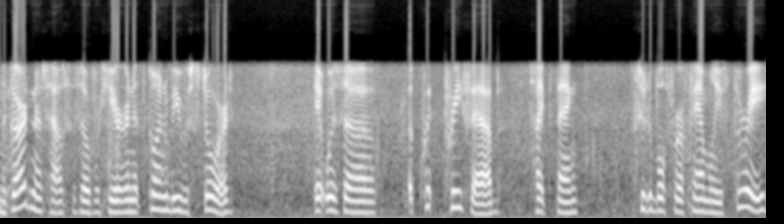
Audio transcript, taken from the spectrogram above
The gardener's house is over here and it's going to be restored. It was a, a quick prefab type thing, suitable for a family of three.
